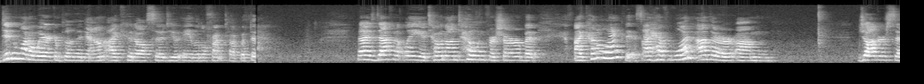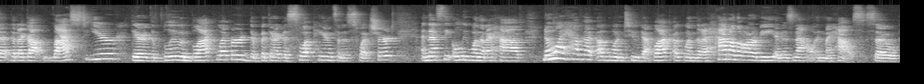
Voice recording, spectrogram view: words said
didn't want to wear it completely down, I could also do a little front tuck with it. That is definitely a tone on tone for sure, but I kind of like this. I have one other um, jogger set that I got last year. They're the blue and black leopard, but they're like a sweatpants and a sweatshirt. And that's the only one that I have. No, I have that UGG one too, that black UGG one that I had on the RV and is now in my house. So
